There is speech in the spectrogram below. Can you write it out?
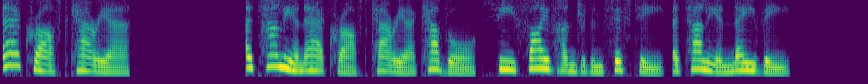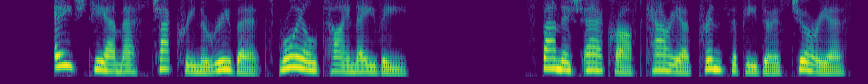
Aircraft carrier. Italian aircraft carrier Cavour C-550 Italian Navy. HTMS Chakri Naruebet Royal Thai Navy. Spanish aircraft carrier Príncipe de Asturias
